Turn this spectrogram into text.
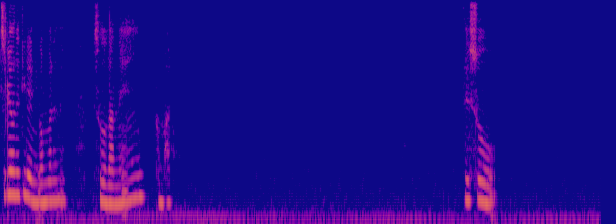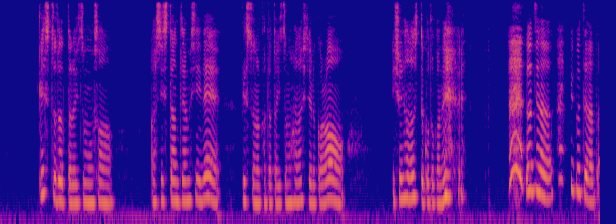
卒業できるように頑張らない。そうだね。頑張ろう。えそう。ゲストだったらいつもさアシスタント MC でゲストの方といつも話してるから一緒に話すってことかね。どっちなの？ピコってなった。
